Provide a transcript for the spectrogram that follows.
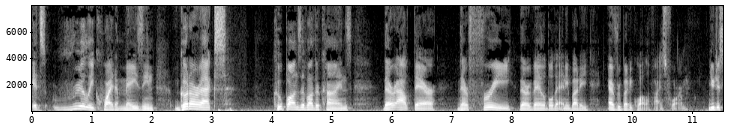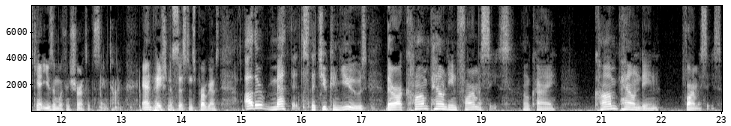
It's really quite amazing. GoodRx coupons of other kinds, they're out there. They're free. They're available to anybody. Everybody qualifies for them. You just can't use them with insurance at the same time. And patient assistance programs. Other methods that you can use, there are compounding pharmacies, okay? compounding pharmacies.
